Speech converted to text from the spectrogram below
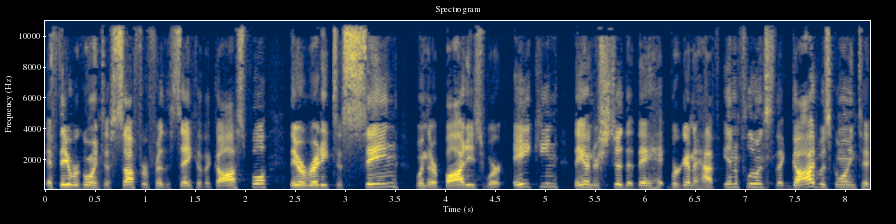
if they were going to suffer for the sake of the gospel. They were ready to sing when their bodies were aching. They understood that they were going to have influence, that God was going to,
